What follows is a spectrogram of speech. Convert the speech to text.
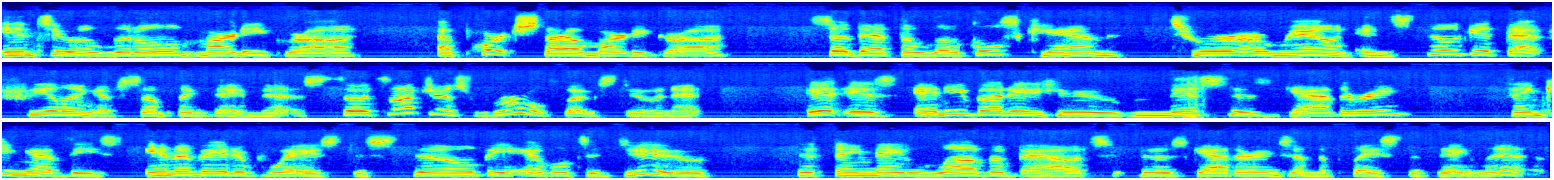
into a little Mardi Gras a porch style Mardi Gras so that the locals can tour around and still get that feeling of something they missed. So it's not just rural folks doing it, it is anybody who misses gathering thinking of these innovative ways to still be able to do the thing they love about those gatherings and the place that they live.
